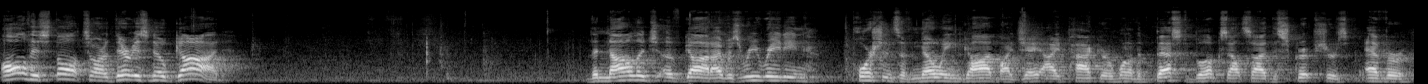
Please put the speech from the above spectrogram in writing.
all his thoughts are there is no God. The knowledge of God. I was rereading portions of Knowing God by J.I. Packer, one of the best books outside the scriptures ever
